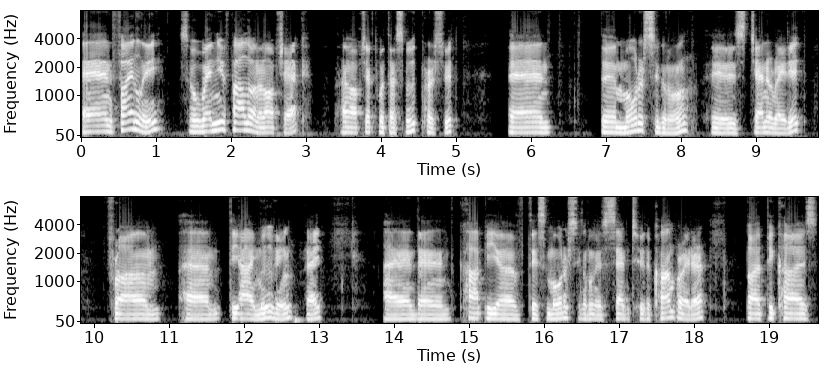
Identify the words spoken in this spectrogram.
And finally, so when you follow an object, an object with a smooth pursuit, then the motor signal is generated from um, the eye moving, right? And then copy of this motor signal is sent to the comparator. But because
